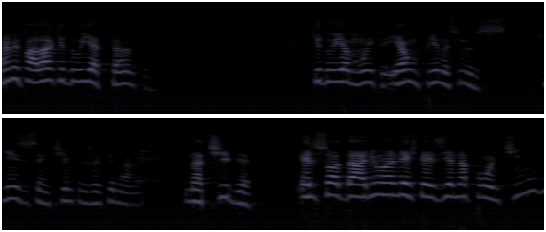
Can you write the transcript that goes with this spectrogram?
Mas me falaram que doía tanto, que doía muito, e é um pino assim nos 15 centímetros aqui na, na tíbia. Ele só daria uma anestesia na pontinha,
